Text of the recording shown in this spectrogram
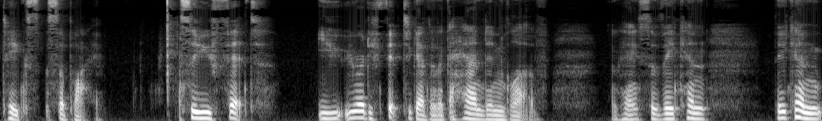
takes supply. So you fit, you, you already fit together like a hand in glove. Okay, so they can, they can,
